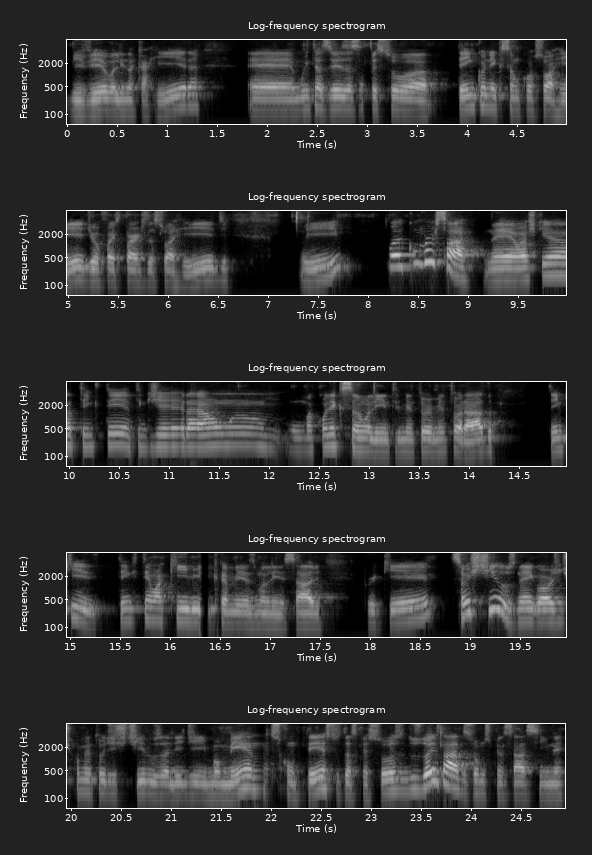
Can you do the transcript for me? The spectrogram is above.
viveu ali na carreira. É, muitas vezes essa pessoa tem conexão com a sua rede ou faz parte da sua rede e vai conversar, né? Eu acho que tem que ter, tem que gerar uma, uma conexão ali entre mentor e mentorado. Tem que, tem que ter uma química mesmo ali, sabe? porque são estilos, né? Igual a gente comentou de estilos ali, de momentos, contextos das pessoas, dos dois lados, vamos pensar assim, né?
